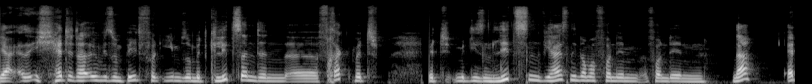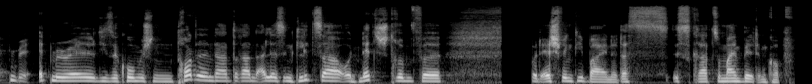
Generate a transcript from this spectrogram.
Ja, also ich hätte da irgendwie so ein Bild von ihm so mit glitzernden äh, Frack mit, mit, mit diesen Litzen, wie heißen die nochmal von dem, von den, na? Admi- Admiral, diese komischen Trotteln da dran, alles in Glitzer und Netzstrümpfe. Und er schwingt die Beine. Das ist gerade so mein Bild im Kopf.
